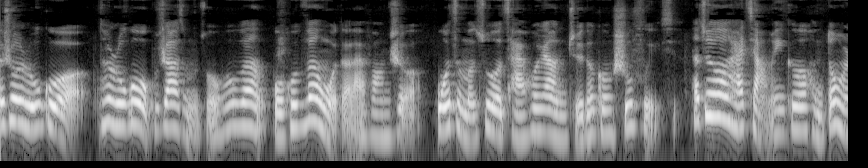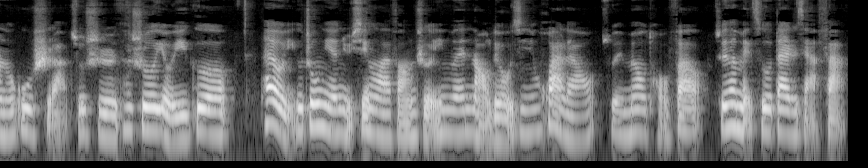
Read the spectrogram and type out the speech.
他说，如果他如果我不知道怎么做，我会问我会问我的来访者，我怎么做才会让你觉得更舒服一些？他最后还讲了一个很动人的故事啊，就是他说有一个。他有一个中年女性来访者，因为脑瘤进行化疗，所以没有头发了，所以她每次都戴着假发。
